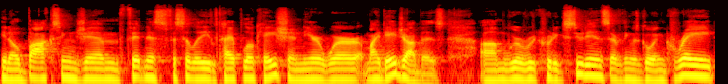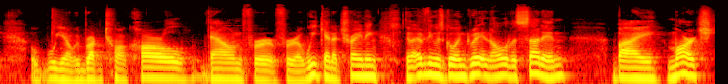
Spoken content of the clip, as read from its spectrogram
you know, boxing gym, fitness facility type location near where my day job is. Um, we were recruiting students. Everything was going great. We, you know, we brought Tuan Carl down for, for a weekend of training. You know, everything was going great. And all of a sudden, by March,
